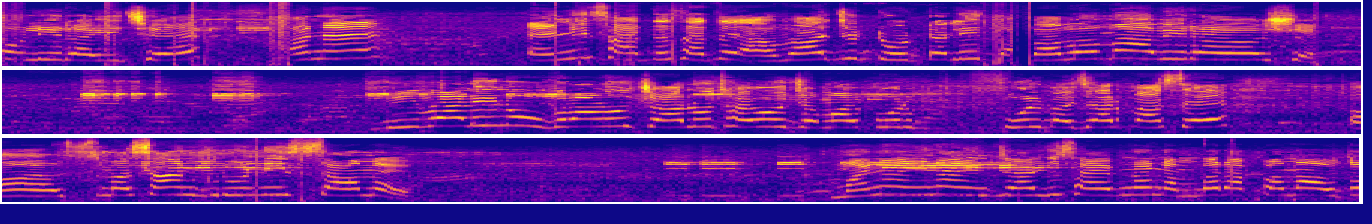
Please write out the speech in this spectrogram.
બોલી રહી છે. અને એની સાથે સાથે અવાજ ટોટલી દબાવવામાં આવી રહ્યો છે. દિવાળીનું ઉઘરાણું ચાલુ થયું જમાલપુર ફૂલ બજાર પાસે સ્મશાન ગૃહની સામે. મને અહીંના ઇન્ચાર્જ સાહેબનો નંબર આપવામાં આવતો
